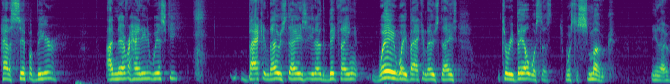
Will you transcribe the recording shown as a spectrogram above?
had a sip of beer. I never had any whiskey. Back in those days, you know, the big thing, way, way back in those days, to rebel was to, was to smoke, you know.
